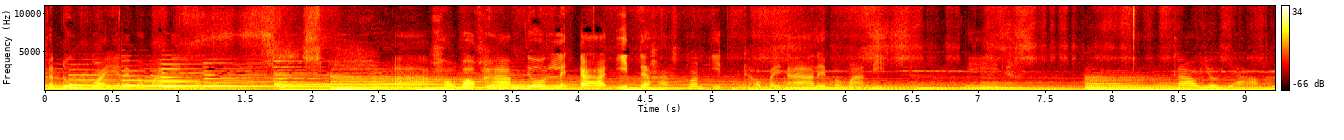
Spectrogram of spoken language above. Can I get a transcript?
กระดูกไว้อะไรประมาณนี้เขาบอกห้ามโยนเอ,อิดนะคะก้อนอิดเข้าไปนะอะไรประมาณนี้ นี่ก้าวยาวๆ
